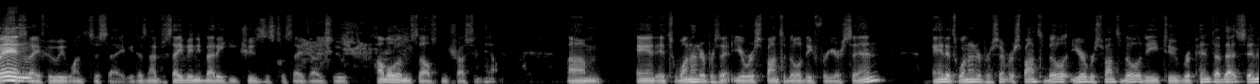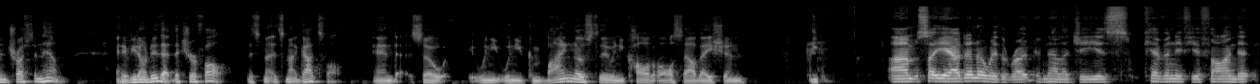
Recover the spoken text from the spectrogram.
to save who he wants to save. He doesn't have to save anybody. He chooses to save those who humble themselves and trust in him. Um, and it's 100% your responsibility for your sin, and it's 100% responsibility your responsibility to repent of that sin and trust in him. And if you don't do that, that's your fault. It's not it's not God's fault. And so when you when you combine those two and you call it all salvation, Um, so yeah, I don't know where the rope analogy is, Kevin. If you find it,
